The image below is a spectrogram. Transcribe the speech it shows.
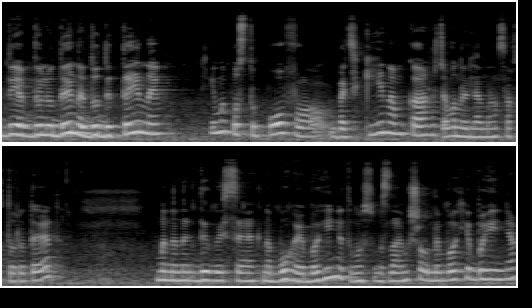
як до людини, до дитини. І ми поступово, батьки нам кажуть, а вони для нас авторитет. Ми на них дивимося як на Бога і богиню, тому що ми знаємо, що вони Бог і богиня.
